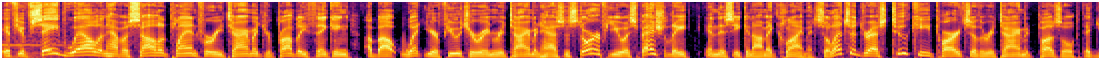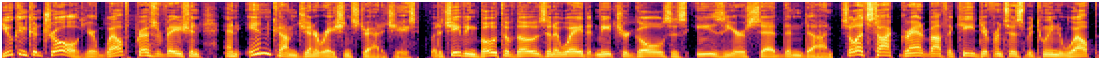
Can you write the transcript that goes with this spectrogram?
If you've saved well and have a solid plan for retirement, you're probably thinking about what your future in retirement has in store for you, especially in this economic climate. So let's address two key parts of the retirement puzzle that you can control your wealth preservation and income generation strategies. But achieving both of those in a way that meets your goals is easier said than done. So let's talk, Grant, about the key differences between wealth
